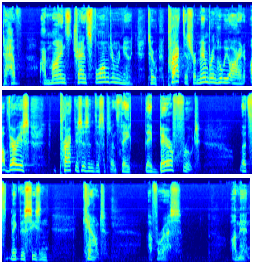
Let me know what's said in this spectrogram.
to have our minds transformed and renewed, to practice remembering who we are in various practices and disciplines. They, they bear fruit. Let's make this season count uh, for us. Amen.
